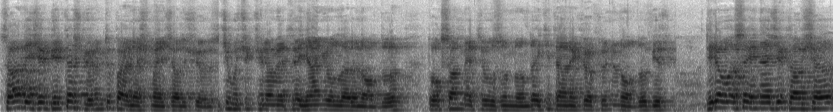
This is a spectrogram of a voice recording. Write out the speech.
Sadece birkaç görüntü paylaşmaya çalışıyoruz. 2,5 kilometre yan yolların olduğu, 90 metre uzunluğunda iki tane köprünün olduğu bir Dilovası Enerji Kavşağı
